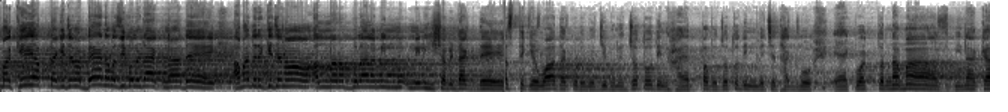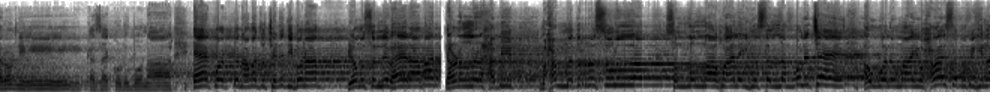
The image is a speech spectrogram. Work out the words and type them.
আমাকে আপনাকে যেন বেনামাজি বলে ডাক না দেয়, আমাদেরকে যেন আল্লাহ রব্বুল আলমিন মুমিন হিসাবে ডাক দেয়। আজ থেকে ওয়াদা করব জীবনে যতদিন হায়াত পাবো, যতদিন বেঁচে থাকব, এক ওয়াক্ত নামাজ বিনা কারণে কাজা করব না। এক ওয়াক্ত নামাজও ছেড়ে দিব না। প্রিয় মুসল্লি ভাইয়েরা আমার, কারণ আল্লাহর হাবিব মোহাম্মদুর রসুল্লাহ সাল্লাল্লাহু আলাইহি ওয়াসাল্লাম বলেছে, আউয়ালু মা ইউহাসাবু বিহিল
